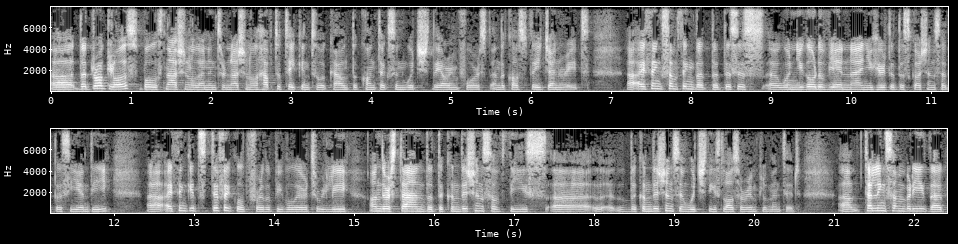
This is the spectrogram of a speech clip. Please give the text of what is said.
uh, the drug laws, both national and international, have to take into account the context in which they are enforced and the costs they generate. Uh, I think something that, that this is, uh, when you go to Vienna and you hear the discussions at the CND, uh, I think it's difficult for the people there to really understand that the conditions of these, uh, the conditions in which these laws are implemented. Um, telling somebody that,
